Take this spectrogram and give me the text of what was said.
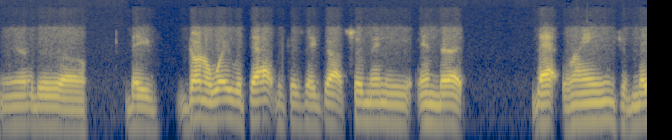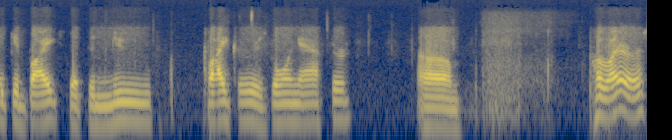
You know, they're uh, they've done away with that because they've got so many in that that range of naked bikes that the new biker is going after. Um, Polaris,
